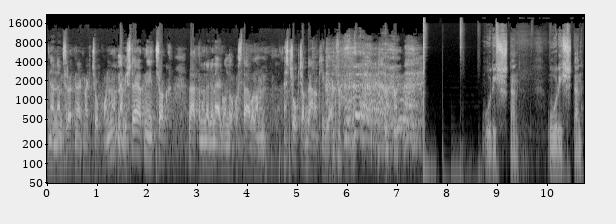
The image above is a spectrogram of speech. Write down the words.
nem, nem szeretnének megcsokolni. Nem is tehetnéd, csak láttam, hogy nagyon elgondolkoztál valami. Ezt csókcsapdának hívják. Úristen. Úristen,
